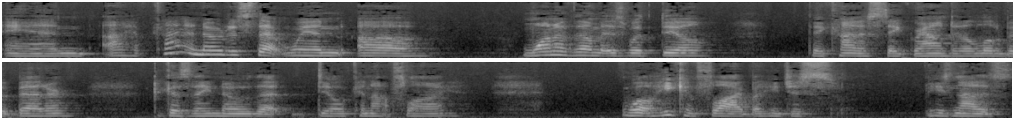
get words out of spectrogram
And I have kind of noticed that when uh, one of them is with Dill, they kind of stay grounded a little bit better because they know that Dill cannot fly. Well, he can fly, but he just he's not as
